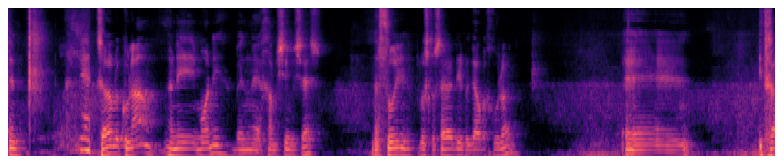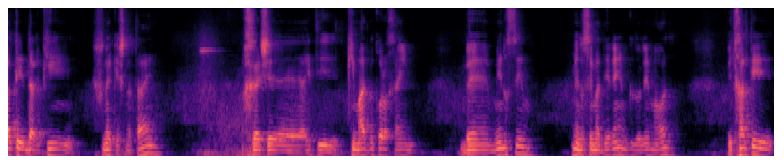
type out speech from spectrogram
כן. שלום לכולם, אני מוני, בן 56, נשוי, פלוס שלושה ילדים וגר בחולון. אה, התחלתי את דרכי לפני כשנתיים, אחרי שהייתי כמעט בכל החיים במינוסים, מינוסים אדירים, גדולים מאוד. התחלתי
